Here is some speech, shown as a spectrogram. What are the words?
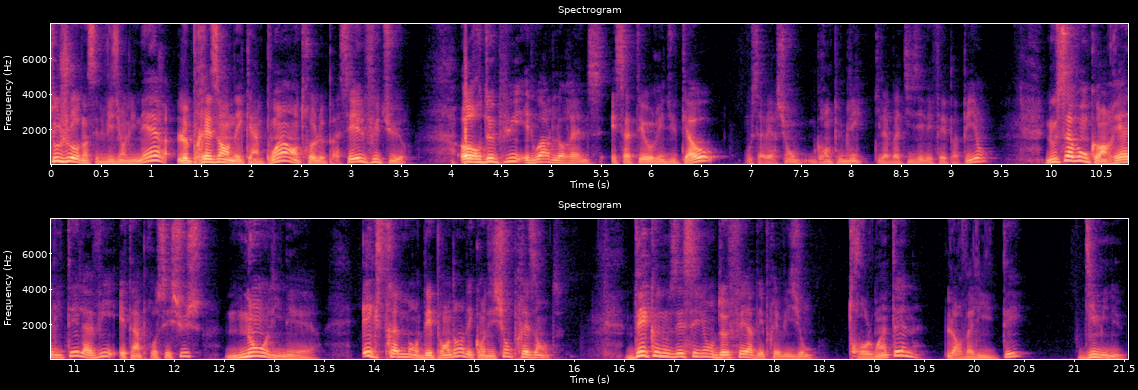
Toujours dans cette vision linéaire, le présent n'est qu'un point entre le passé et le futur. Or, depuis Edward Lorenz et sa théorie du chaos, ou sa version grand public qu'il a baptisé l'effet papillon, nous savons qu'en réalité, la vie est un processus non linéaire, extrêmement dépendant des conditions présentes. Dès que nous essayons de faire des prévisions trop lointaines, leur validité diminue,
